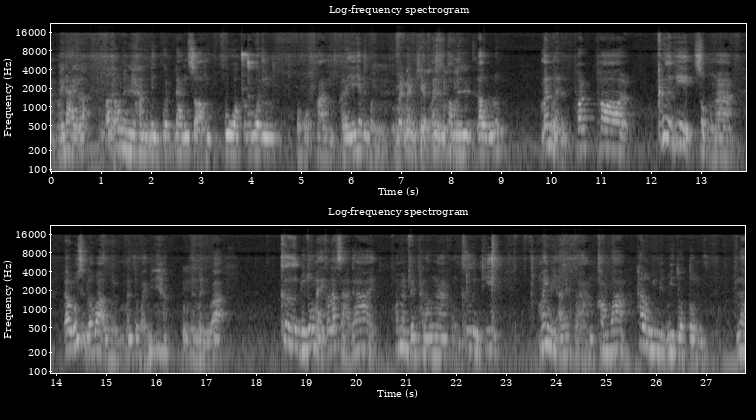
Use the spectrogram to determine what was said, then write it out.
ำไม่ได้แล้วล่ะเพราะเขามันมีคำหนึ่งกดดันสองกลัวกังวลโอ้โหความอะไรเยอะแยะไปหมดมานั่งเครียดมันพอมันเรารู้มันเหมือนพอพอคลื่นที่ส่งมา เรารู้สึกแล้วว่าโอ้โหมันจะไหวไหมเนี่ยมันเหมือนว่า คืออยู่ตรงไหนก็รักษาได้ เพราะมันเป็นพลังงานของคลื่นที่ ไม่มีอะไรขวางคำว่าถ้าเรามีมีตัวตน เรา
